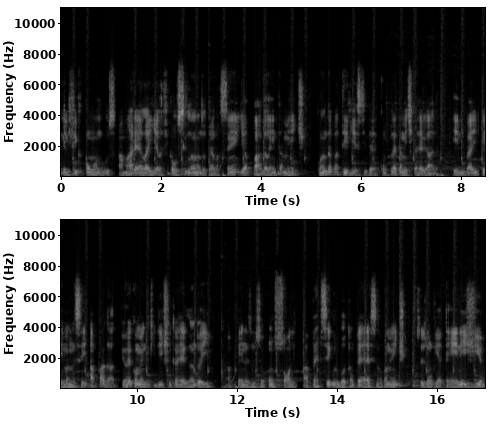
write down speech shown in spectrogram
ele fica com uma luz amarela aí, ela fica oscilando, tá? Ela acende e apaga lentamente. Quando a bateria estiver completamente carregada, ele vai permanecer apagado. Eu recomendo que deixe carregando aí apenas no seu console. Aperte segure o botão PS novamente. Vocês vão vir até energia.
